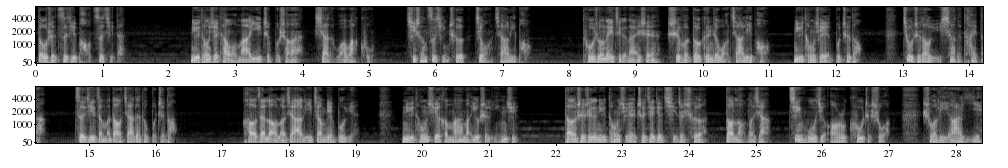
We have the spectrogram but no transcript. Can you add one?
都是自己跑自己的。女同学看我妈一直不上岸，吓得哇哇哭，骑上自行车就往家里跑。途中那几个男生是否都跟着往家里跑，女同学也不知道，就知道雨下的太大。自己怎么到家的都不知道，好在姥姥家离江边不远，女同学和妈妈又是邻居。当时这个女同学直接就骑着车到姥姥家，进屋就嗷嗷哭着说：“说李阿姨，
